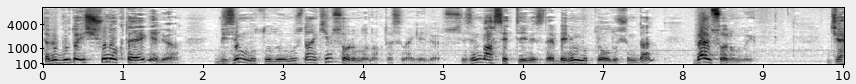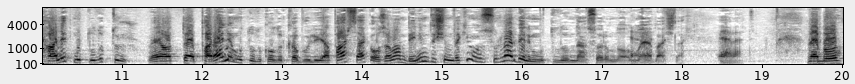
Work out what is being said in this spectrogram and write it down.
Tabii burada iş şu noktaya geliyor. Bizim mutluluğumuzdan kim sorumlu noktasına geliyoruz. Sizin bahsettiğinizde benim mutlu oluşumdan ben sorumluyum. Cehalet mutluluktur veyahut da parayla mutluluk olur kabulü yaparsak o zaman benim dışımdaki unsurlar benim mutluluğumdan sorumlu olmaya Evet. başlar. Evet. Ve bu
